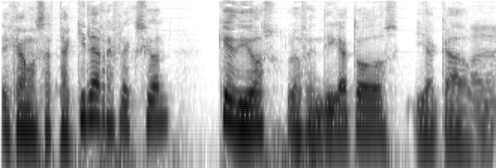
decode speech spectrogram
dejamos hasta aquí la reflexión. Que Dios los bendiga a todos y a cada uno.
